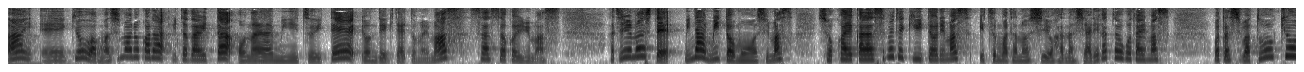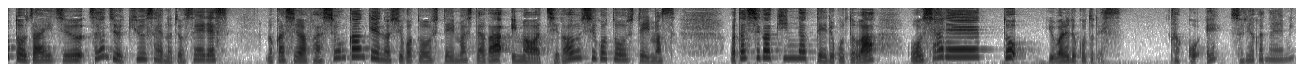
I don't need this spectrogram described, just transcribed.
はい、えー、今日はマシュマロからいただいたお悩みについて読んでいきたいと思います。早速読みます。はじめまして、みなみと申します。初回からすべて聞いております。いつも楽しいお話ありがとうございます。私は東京都在住39歳の女性です。昔はファッション関係の仕事をしていましたが、今は違う仕事をしています。私が気になっていることは、おしゃれと言われることです。かっこ、え、それが悩み？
